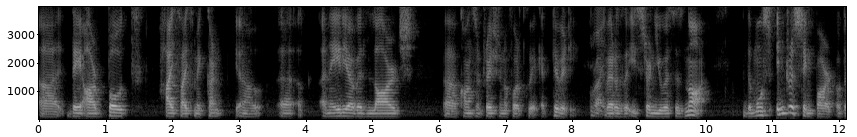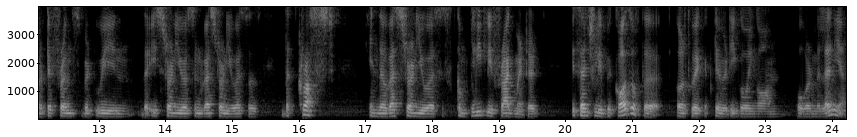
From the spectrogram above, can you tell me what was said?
uh, they are both high seismic, con- you know, uh, an area with large uh, concentration of earthquake activity, Right. whereas the Eastern US is not. The most interesting part of the difference between the Eastern US and Western US is the crust in the Western US is completely fragmented, essentially because of the earthquake activity going on over millennia,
